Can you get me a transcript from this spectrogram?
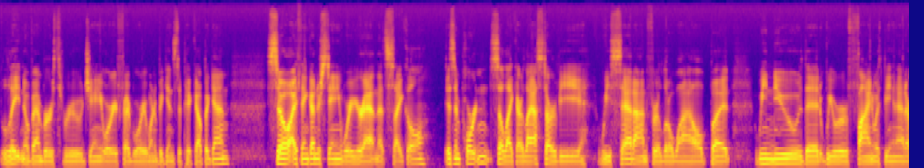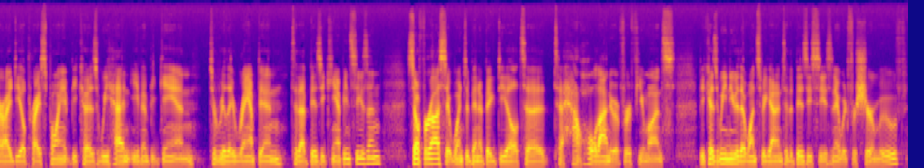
late November through January, February when it begins to pick up again. So I think understanding where you're at in that cycle is important. So, like our last RV, we sat on for a little while, but we knew that we were fine with being at our ideal price point because we hadn't even began to really ramp in to that busy camping season. So for us, it wouldn't have been a big deal to to ha- hold on to it for a few months because we knew that once we got into the busy season, it would for sure move.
